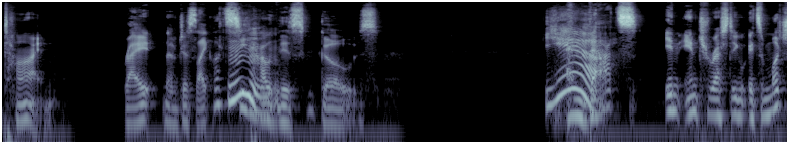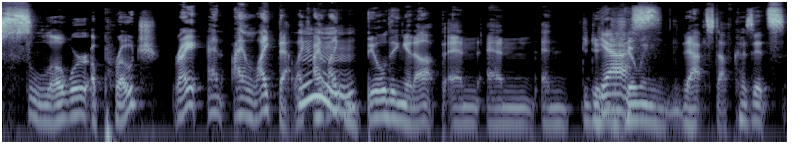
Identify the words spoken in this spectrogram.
time right of just like let's see how Mm. this goes Yeah. and that's an interesting it's a much slower approach right and i like that like i like Mm. building it up and and and Yes. doing that stuff because it's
